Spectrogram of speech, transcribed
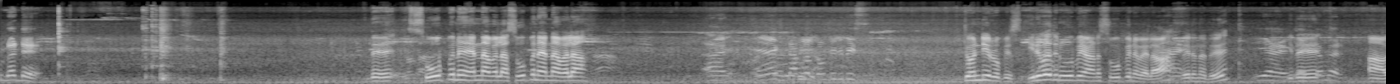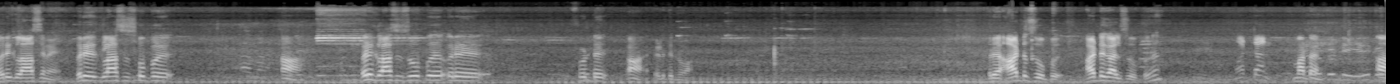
ബ്ലഡ് ഇത് സൂപ്പിന് എന്നാ വില സൂപ്പിന് എന്നാ വില ട്വന്റി റുപ്പീസ് ഇരുപത് രൂപയാണ് സൂപ്പിന് വില വരുന്നത് ഇത് ആ ഒരു ഗ്ലാസ്സിന് ഒരു ഗ്ലാസ് സൂപ്പ് ആ ஒரு கிளாஸ் சோப்பு ஒரு ஃபுட்டு ஆ எடுத்துகிட்டு வான் ஒரு ஆட்டு சோப்பு ஆட்டுக்கால் சோப்பு. மட்டன். மட்டன். ஆ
